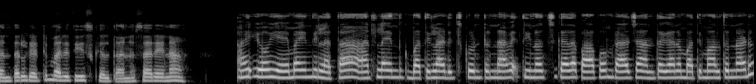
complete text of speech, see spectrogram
గంతలు కట్టి మరి తీసుకెళ్తాను. సరేనా? అయ్యో ఏమైంది లత? అట్లా ఎందుకు బతిలాడించుకుంటున్నావే? తినొచ్చు కదా పాపం. రాజా అంతగానో బతిమాలుతున్నాడు.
